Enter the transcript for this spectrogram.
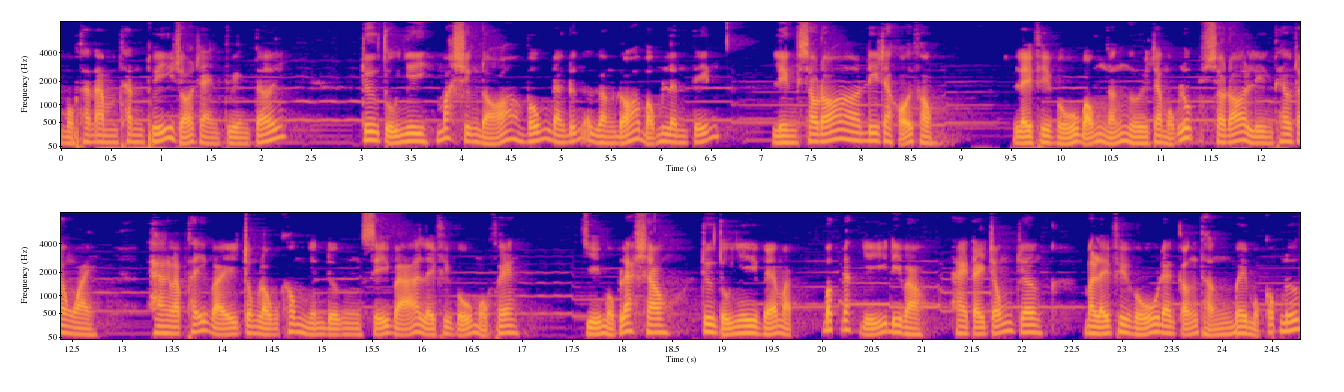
một thanh âm thanh thúy rõ ràng truyền tới. Trương Tụ Nhi, mắt sưng đỏ, vốn đang đứng ở gần đó bỗng lên tiếng, liền sau đó đi ra khỏi phòng. Lệ Phi Vũ bỗng ngẩn người ra một lúc, sau đó liền theo ra ngoài. Hàng Lập thấy vậy trong lòng không nhịn được sỉ vả Lệ Phi Vũ một phen. Chỉ một lát sau, Trương Tụ Nhi vẻ mặt bất đắc dĩ đi vào, hai tay trống trơn, mà Lệ Phi Vũ đang cẩn thận bê một cốc nước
